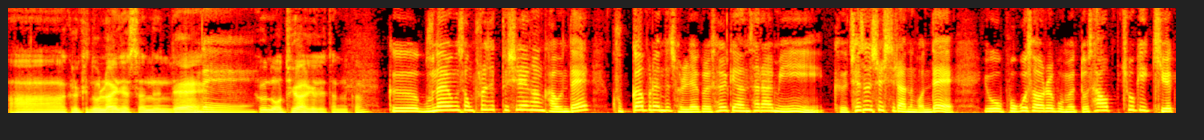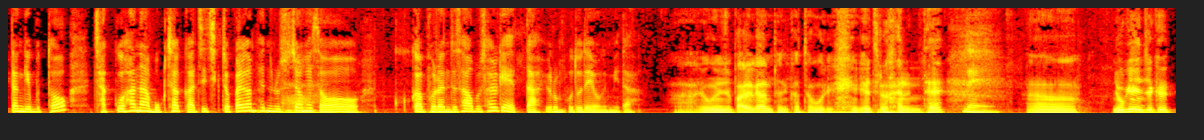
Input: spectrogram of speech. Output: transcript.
아, 그렇게 논란이 됐었는데. 네. 그건 어떻게 알게 됐답니까? 그 문화용성 프로젝트 실행한 가운데 국가 브랜드 전략을 설계한 사람이 그 최순실 씨라는 건데 요 보고서를 보면 또 사업 초기 기획 단계부터 자꾸 하나 목차까지 직접 빨간 펜으로 수정해서 국가 브랜드 사업을 설계했다. 이런 보도 내용입니다. 아, 요건 이제 빨간 펜 카테고리에 들어가는데. 네. 어, 요게 이제 그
